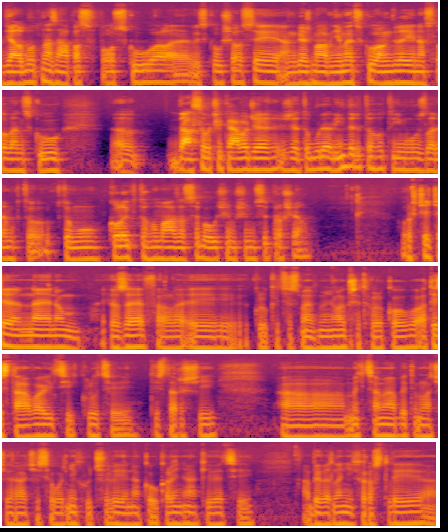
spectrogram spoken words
Dělal bod na zápas v Polsku, ale vyzkoušel si angažmá v Německu, Anglii, na Slovensku. Eh, dá se očekávat, že, že to bude lídr toho týmu vzhledem k, to, k tomu, kolik toho má za sebou, čím vším si prošel? Určitě nejenom Josef, ale i kluky, co jsme zmiňovali před chvilkou a ty stávající kluci, ty starší. A my chceme, aby ty mladší hráči se od nich učili, nakoukali nějaké věci, aby vedle nich rostli a,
